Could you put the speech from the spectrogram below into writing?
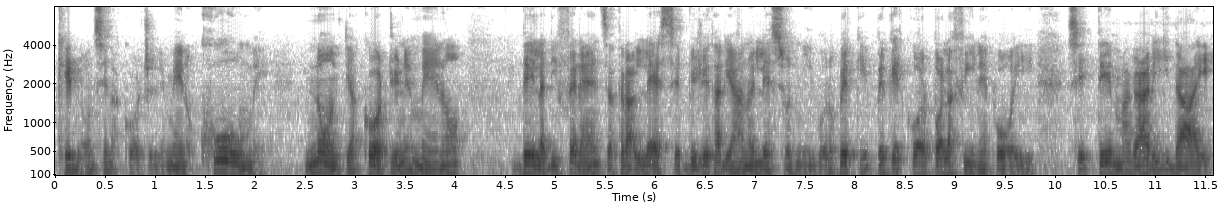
che non se ne accorge nemmeno come non ti accorgi nemmeno della differenza tra l'essere vegetariano e l'essere onnivoro perché? perché il corpo alla fine poi se te magari gli dai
